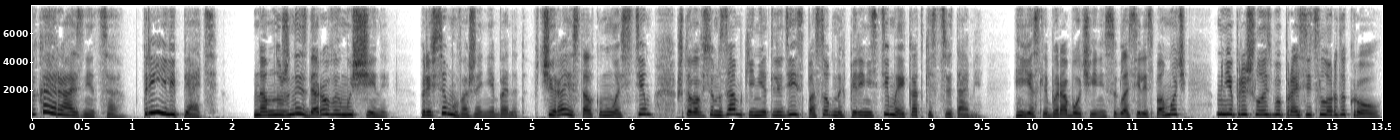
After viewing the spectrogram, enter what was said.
«Какая разница, три или пять? Нам нужны здоровые мужчины. При всем уважении, Беннет, вчера я столкнулась с тем, что во всем замке нет людей, способных перенести мои катки с цветами. Если бы рабочие не согласились помочь, мне пришлось бы просить лорда Кроу.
